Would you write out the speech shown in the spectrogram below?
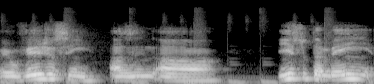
Eu vejo assim, as, isso também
